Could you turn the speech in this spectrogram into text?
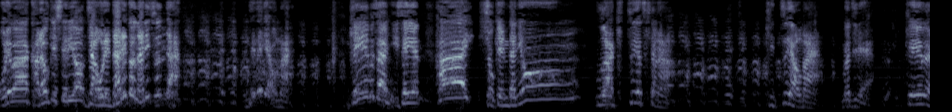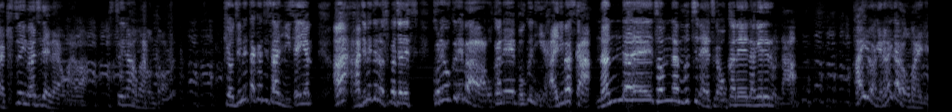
俺はカラオケしてるよ。じゃあ俺誰と何すんだ？出てけよお前。KM さん2000円。はーい。初見だにょーん。うわ、きついやつ来たな。きついや、お前。マジで。KM はきついマジでだよ、お前は。きついな、お前ほんと。巨人高地さん2000円。あ、初めてのスパチャです。これ送ればお金僕に入りますか？なんでそんな無知な奴がお金投げれるんだ？入るわけないだろ、お前に。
